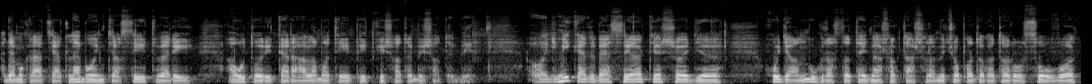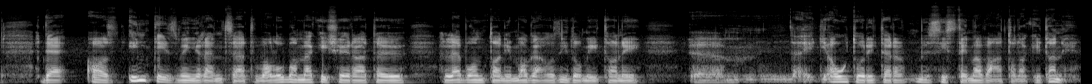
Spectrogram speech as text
a demokráciát lebontja, szétveri, autoriter államot épít ki, stb. stb. Hogy miket beszélt, és hogy hogyan ugrasztott egymásnak társadalmi csoportokat, arról szó volt, de az intézményrendszert valóban megkísérelte ő lebontani, magához idomítani, egy autoriter szisztémává átalakítani?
